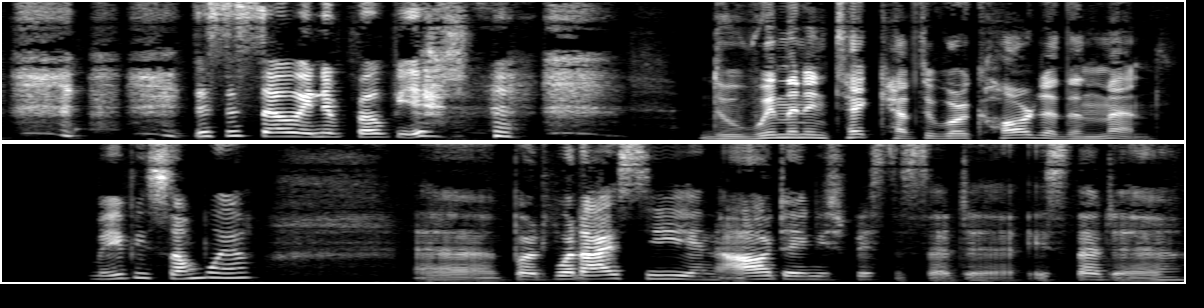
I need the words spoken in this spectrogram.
this is so inappropriate. Do women in tech have to work harder than men? Maybe somewhere. Uh, but what I see in our Danish business that, uh, is that uh,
